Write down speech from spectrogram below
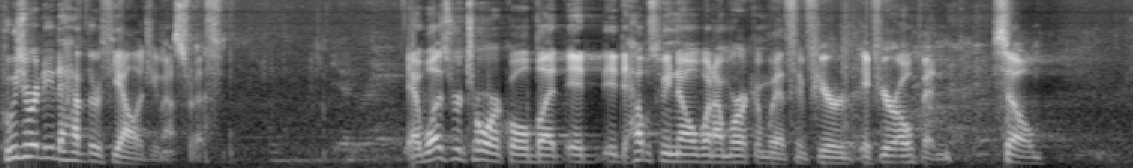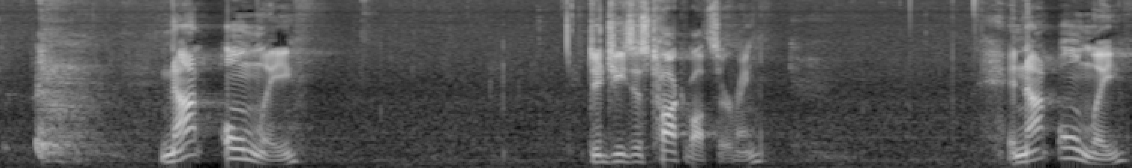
Who's ready to have their theology messed with? It was rhetorical, but it, it helps me know what I'm working with if you're, if you're open. So, not only did Jesus talk about serving, and not only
